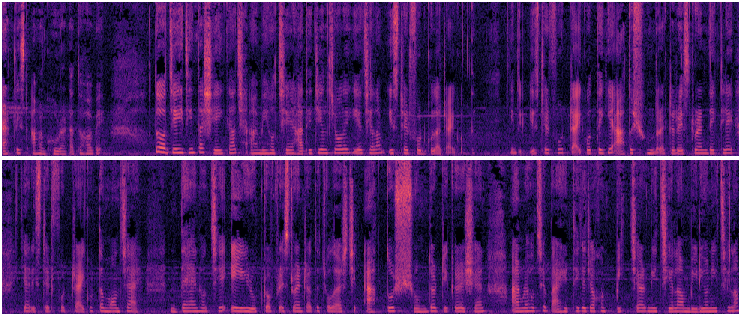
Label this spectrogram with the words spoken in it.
অ্যাটলিস্ট আমার ঘোরাটা তো হবে। তো যেই চিন্তা, সেই কাজ আমি হচ্ছে হাতিঝিল চলে গিয়েছিলাম স্ট্রিট ফুডগুলো ট্রাই করতে। কিন্তু স্ট্রিট ফুড ট্রাই করতে গিয়ে এত সুন্দর একটা রেস্টুরেন্ট দেখলে কি আর স্ট্রিট ফুড ট্রাই করতে মন চায়? দেন হচ্ছে এই রুপটপ রেস্টুরেন্টটাতে চলে আসছি এত সুন্দর ডেকোরেশন আমরা হচ্ছে বাহির থেকে যখন পিকচার নিচ্ছিলাম ভিডিও নিচ্ছিলাম,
